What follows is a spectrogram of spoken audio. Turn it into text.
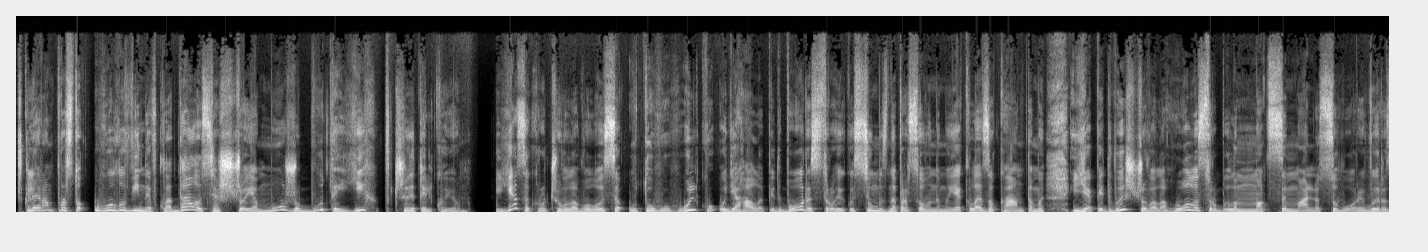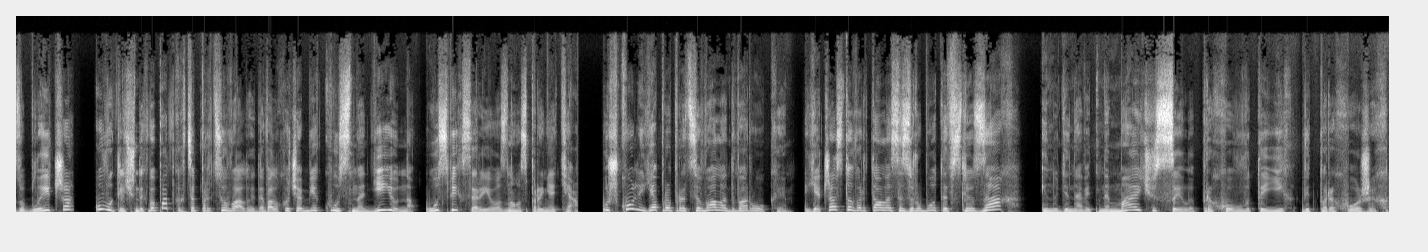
Школярам просто у голові не вкладалося, що я можу бути їх вчителькою. Я закручувала волосся у тугу гульку, одягала підбори, строгі костюми з напрасованими як лезо кантами. Я підвищувала голос, робила максимально суворий вираз обличчя. У виключних випадках це працювало і давало хоча б якусь надію на успіх серйозного сприйняття. У школі я пропрацювала два роки. Я часто верталася з роботи в сльозах, іноді навіть не маючи сили приховувати їх від перехожих.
